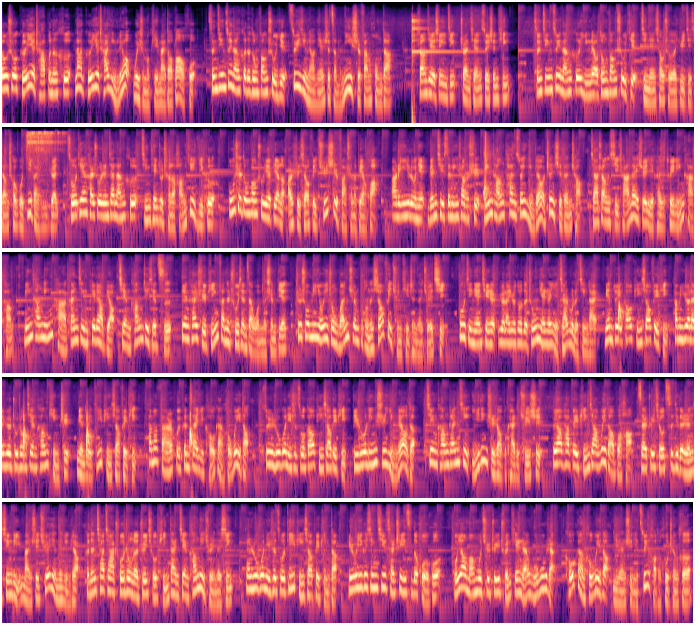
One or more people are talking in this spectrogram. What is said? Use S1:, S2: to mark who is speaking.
S1: 都说隔夜茶不能喝，那隔夜茶饮料为什么可以卖到爆火？曾经最难喝的东方树叶，最近两年是怎么逆势翻红的？商界生意经，赚钱随身听。曾经最难喝饮料东方树叶，今年销售额预计将超过一百亿元。昨天还说人家难喝，今天就成了行业一哥。不是东方树叶变了，而是消费趋势发生了变化。二零一六年，元气森林上市，零糖碳酸饮料正式登场，加上喜茶、奈雪也开始推零卡糖、零糖、零卡、干净配料表、健康这些词，便开始频繁的出现在我们的身边。这说明有一种完全不同的消费群体正在崛起。不仅年轻人，越来越多的中年人也加入了进来。面对高频消费品，他们越来越注重健康品质；面对低频消费品，他们反而会更在意口感和味道。所以，如果你是做高频消费品，比如零食、饮料的，健康干净一定是绕不开的趋势。不要怕被评价味道不好，在追求刺激的人心里，满是缺点的饮料，可能恰恰戳中了追求平淡健康那群人的心。但如果你是做低频消费品的，比如一个星期才吃一次的火锅，不要盲目去追纯天然无污染，口感和味道依然是你最好的护城河。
